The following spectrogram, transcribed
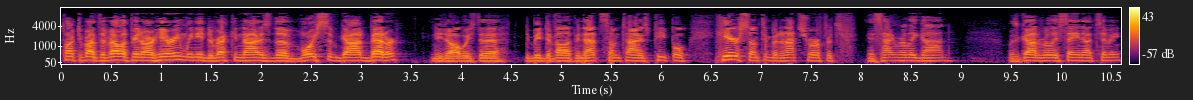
Talked about developing our hearing. We need to recognize the voice of God better. Need always to, to be developing that. Sometimes people hear something but are not sure if it's, is that really God? Was God really saying that to me?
